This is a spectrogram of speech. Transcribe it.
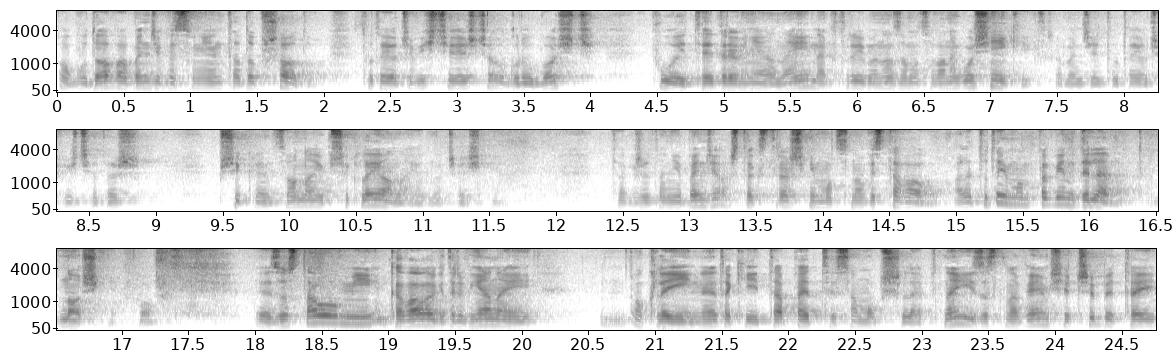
obudowa będzie wysunięta do przodu. Tutaj oczywiście jeszcze o grubość płyty drewnianej, na której będą zamocowane głośniki, która będzie tutaj oczywiście też przykręcona i przyklejona jednocześnie. Także to nie będzie aż tak strasznie mocno wystawało. Ale tutaj mam pewien dylemat odnośnie, bo Zostało mi kawałek drewnianej okleiny, takiej tapety samoprzylepnej i zastanawiałem się, czy by tej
